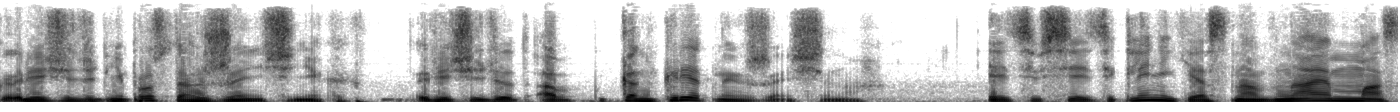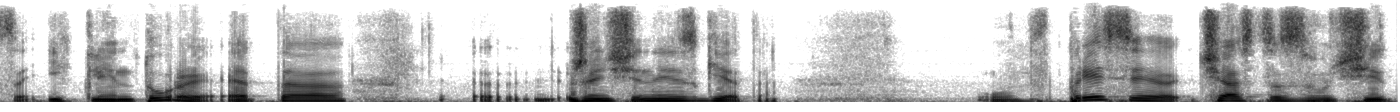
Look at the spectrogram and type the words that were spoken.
речь идет не просто о женщине, как, речь идет о конкретных женщинах. Эти все эти клиники, основная масса их клиентуры – это э, женщины из гетто. В прессе часто звучит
